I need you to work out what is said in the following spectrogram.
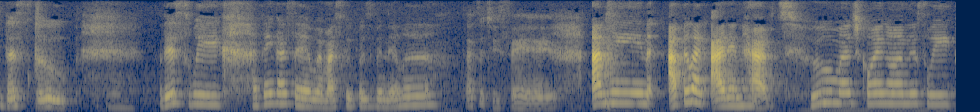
the scoop. This week, I think I said where my scoop was vanilla. That's what you said. I mean, I feel like I didn't have too much going on this week.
